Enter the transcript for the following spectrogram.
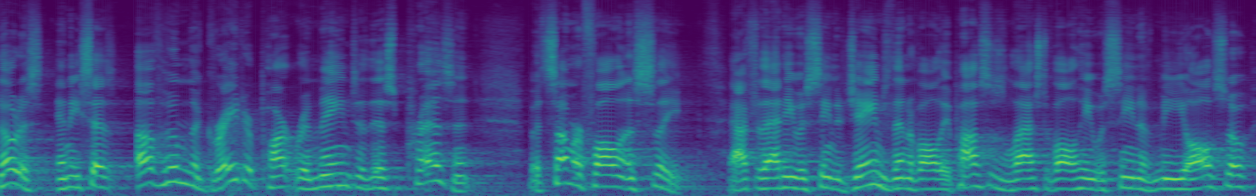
Notice, and he says, Of whom the greater part remain to this present, but some are fallen asleep. After that, he was seen of James, then of all the apostles, and last of all, he was seen of me also,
